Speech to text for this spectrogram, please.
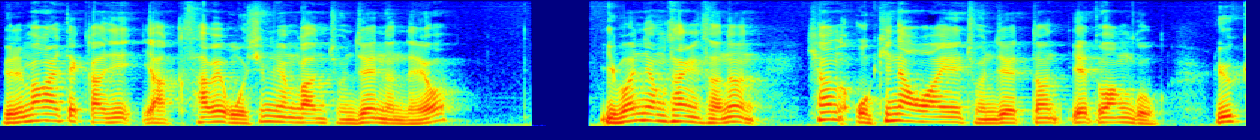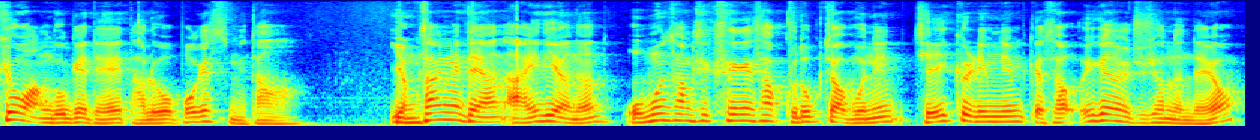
멸망할 때까지 약 450년간 존재했는데요. 이번 영상에서는 현 오키나와에 존재했던 옛 왕국, 류큐 왕국에 대해 다루어 보겠습니다. 영상에 대한 아이디어는 5분 상식 세계사 구독자분인 제이클림님께서 의견을 주셨는데요.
